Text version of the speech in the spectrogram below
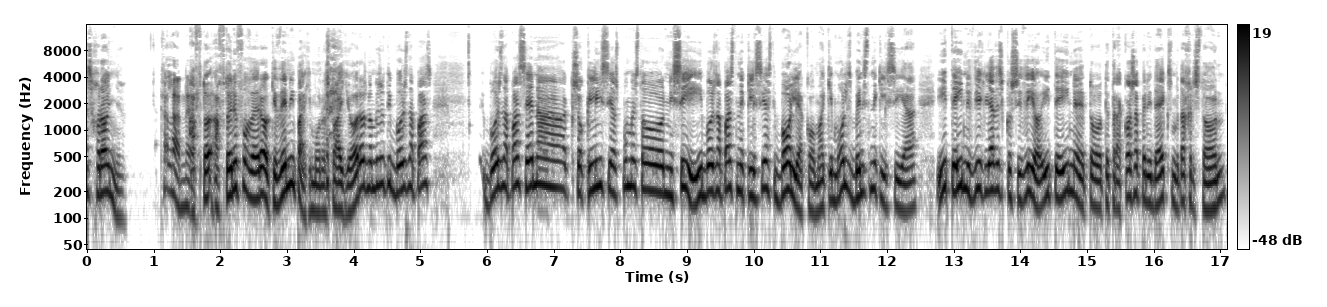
χρόνια. Καλά, ναι. Αυτό, αυτό είναι φοβερό και δεν υπάρχει μόνο στο Άγιο Όρος. Νομίζω ότι μπορείς να πας μπορείς να πας σε ένα ξοκλήσι ας πούμε στο νησί ή μπορείς να πας στην εκκλησία στην πόλη ακόμα και μόλις μπαίνεις στην εκκλησία είτε είναι 2022 είτε είναι το 456 μετά Χριστόν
